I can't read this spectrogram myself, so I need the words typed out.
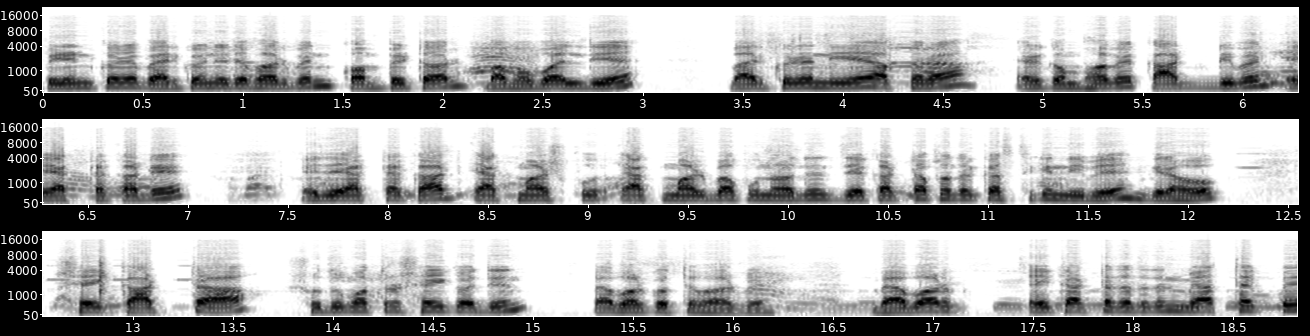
প্রিন্ট করে বের করে নিতে পারবেন কম্পিউটার বা মোবাইল দিয়ে। বের করে নিয়ে আপনারা এরকম ভাবে কার্ড দিবেন এই একটা কার্ডে এই যে একটা কার্ড এক মাস এক মাস বা পনেরো দিন যে কার্ডটা আপনাদের কাছ থেকে নিবে গ্রাহক, সেই কার্ডটা শুধুমাত্র সেই কয়দিন ব্যবহার করতে পারবে। ব্যবহার এই কার্ডটা যতদিন মেয়াদ থাকবে,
